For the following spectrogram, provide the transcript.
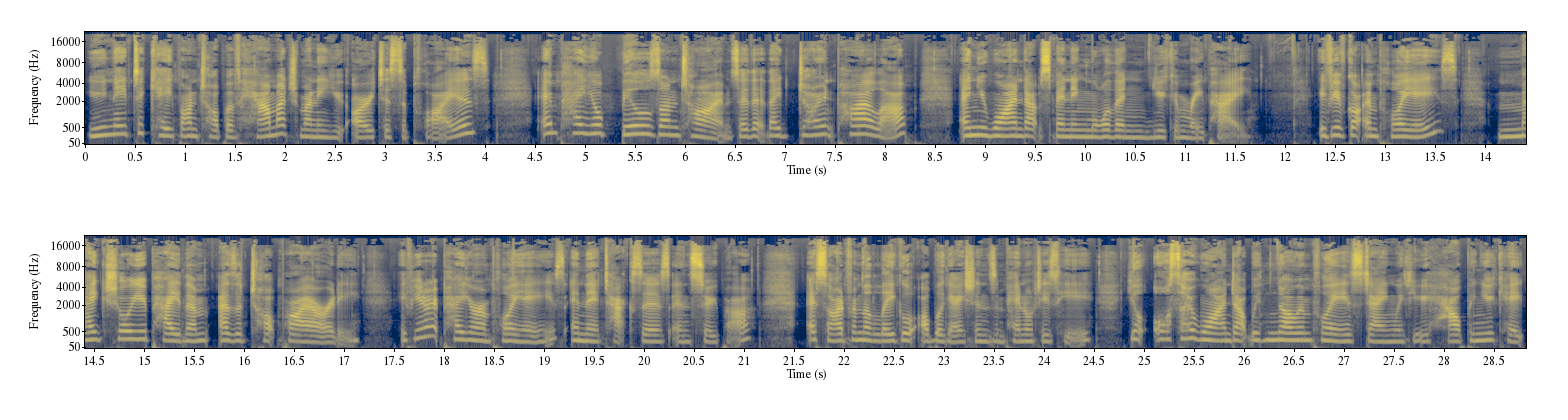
you need to keep on top of how much money you owe to suppliers and pay your bills on time so that they don't pile up and you wind up spending more than you can repay. If you've got employees, make sure you pay them as a top priority if you don't pay your employees and their taxes and super, aside from the legal obligations and penalties here, you'll also wind up with no employees staying with you, helping you keep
